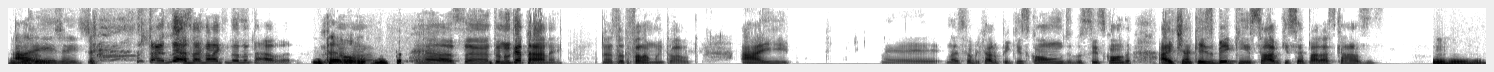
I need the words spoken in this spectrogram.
Não. Aí, gente. Tá, Não, você vai falar que tu não tava. Não. Tu nunca tá, né? Nossa, eu tô falando muito alto. Aí, é, nós fabricamos o pique-esconde, do se esconda. Aí tinha aqueles bequinhos, sabe, que separa as casas? Uhum.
